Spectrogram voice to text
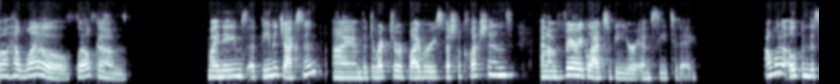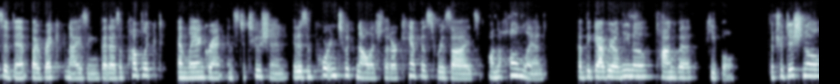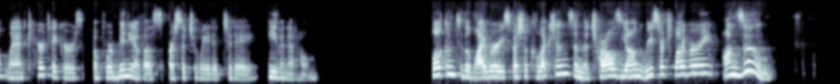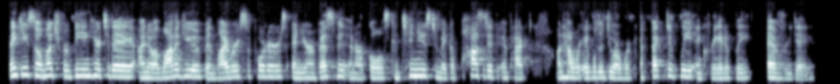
Well, hello, welcome. My name's Athena Jackson. I am the Director of Library Special Collections, and I'm very glad to be your MC today. I want to open this event by recognizing that as a public and land grant institution, it is important to acknowledge that our campus resides on the homeland of the Gabrielino Tongva people, the traditional land caretakers of where many of us are situated today, even at home. Welcome to the Library Special Collections and the Charles Young Research Library on Zoom. Thank you so much for being here today. I know a lot of you have been library supporters and your investment in our goals continues to make a positive impact on how we're able to do our work effectively and creatively every day.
